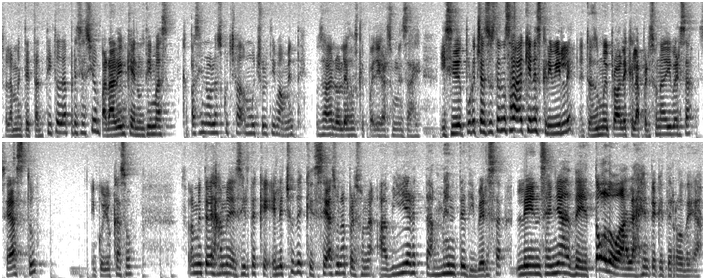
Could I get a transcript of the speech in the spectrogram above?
solamente tantito de apreciación para alguien que en últimas capaz si no lo ha escuchado mucho últimamente. No saben lo lejos que puede llegar su mensaje. Y si de puro chance usted no sabe a quién escribirle, entonces es muy probable que la persona diversa seas tú, en cuyo caso Solamente déjame decirte que el hecho de que seas una persona abiertamente diversa le enseña de todo a la gente que te rodea.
